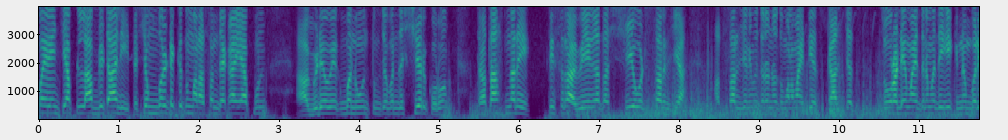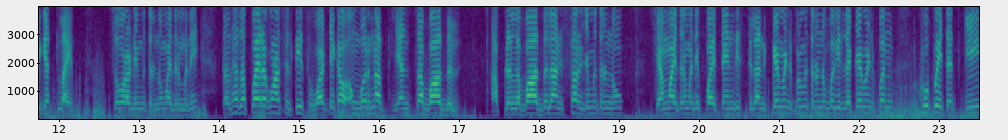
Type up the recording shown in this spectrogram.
पैऱ्यांची आपल्याला अपडेट आली तर शंभर टक्के तुम्हाला संध्याकाळी आपण व्हिडिओ एक बनवून तुमच्यापर्यंत शेअर करू. तर आता असणार आहे तिसरा वेगाचा शेवट सर्जा. आता सर्जाने मित्रांनो तुम्हाला माहिती आहे कालच्याच चोराडे मैदानामध्ये एक नंबर घेतला आहे चोराडे मित्रांनो मैदानामध्ये. तर त्याचा पायरा कोण असेल तेच वाटेगाव अंबरनाथ यांचा बादल. आपल्याला बादल आणि सर्जा मित्रांनो ह्या मैदानामध्ये पायताना दिसतील. आणि कमेंट पण मित्रांनो बघितलं कमेंट पण खूप येतात की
